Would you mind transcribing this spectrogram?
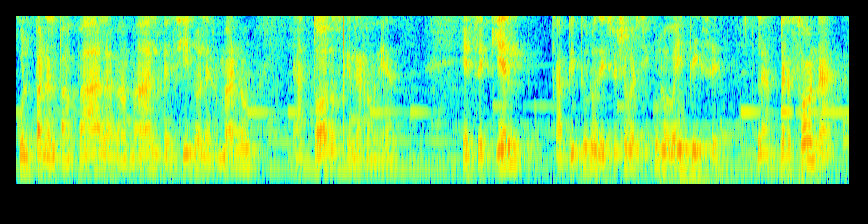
Culpan al papá, a la mamá, al vecino, al hermano, a todos los que le rodean. Ezequiel capítulo 18, versículo 20 dice, la persona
